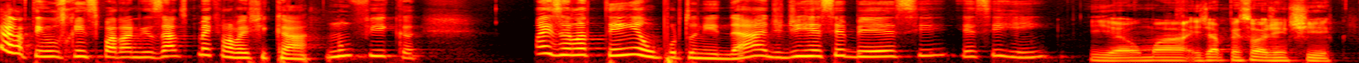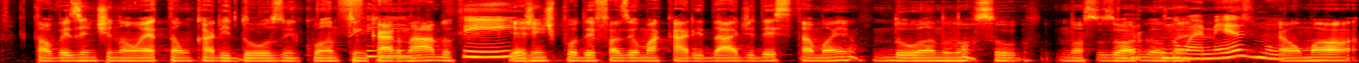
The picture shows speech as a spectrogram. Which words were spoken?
ela tem os rins paralisados, como é que ela vai ficar? Não fica. Mas ela tem a oportunidade de receber esse, esse rim. E é uma. e Já pensou a gente. Talvez a gente não é tão caridoso enquanto Sim, encarnado. Sim. E a gente poder fazer uma caridade desse tamanho, doando nosso, nossos órgãos, não né? é mesmo? É uma,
